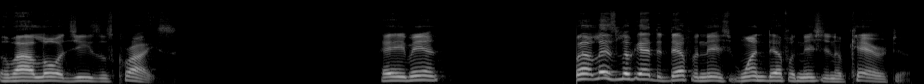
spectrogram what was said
of our Lord Jesus Christ. Amen. Well, let's look at the definition, one definition of character.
